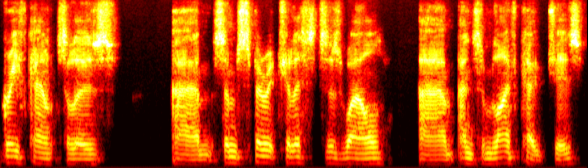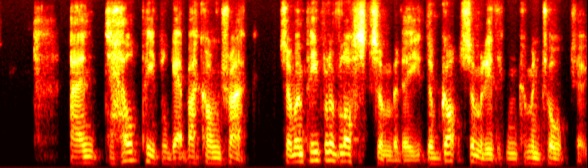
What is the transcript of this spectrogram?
grief counsellors, um, some spiritualists as well, um, and some life coaches, and to help people get back on track. So when people have lost somebody, they've got somebody they can come and talk to.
